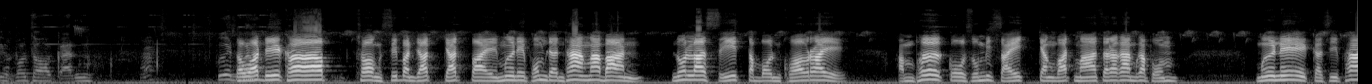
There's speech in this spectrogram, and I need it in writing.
ซื้อพอทอกันเพื่อนสวัสดีครับ ช่องสิบัญญัติจัดไปเมื่อนี้ผมเดินทางมาบ้านนนทราศีตำบลขวาวไร่อำเภอโกสุมพิสัยจังหวัดมหาสารคามครับผมเมื่อนี้กสิผ้า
